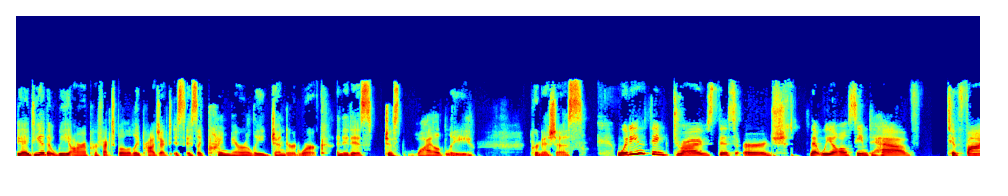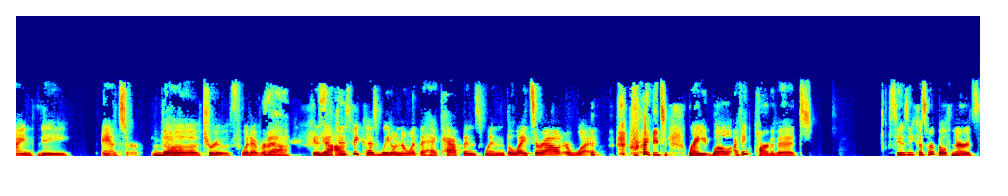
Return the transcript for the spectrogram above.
the idea that we are a perfectibility project is is like primarily gendered work, and it is just wildly pernicious. What do you think drives this urge that we all seem to have to find the answer, the Yeah. truth, whatever? Yeah. Is Yeah. it just because we don't know what the heck happens when the lights are out or what? right right. Well i think part of it susie because we're both nerds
